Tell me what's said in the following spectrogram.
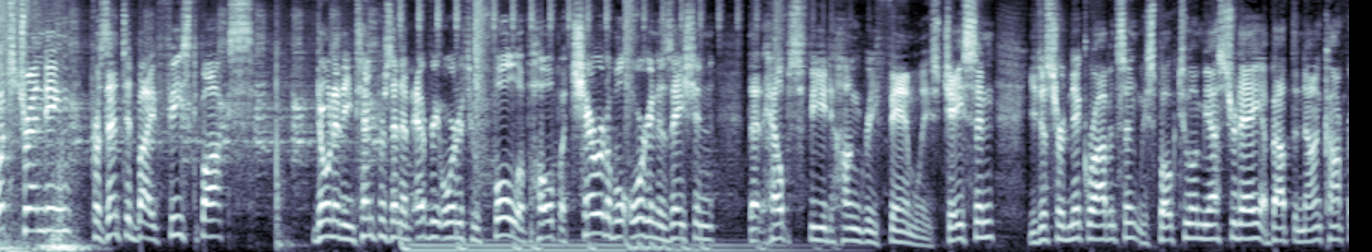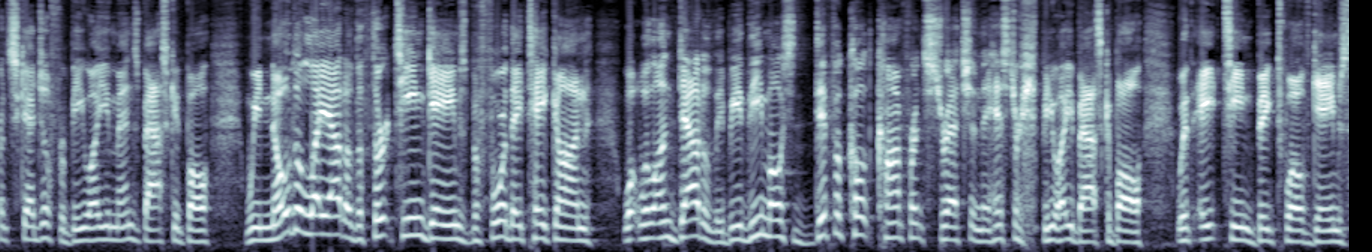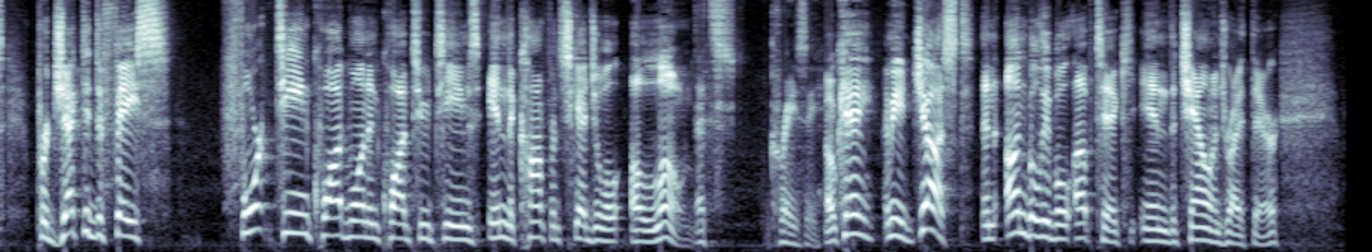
What's trending? Presented by Feastbox, donating 10% of every order to Full of Hope, a charitable organization that helps feed hungry families. Jason, you just heard Nick Robinson. We spoke to him yesterday about the non conference schedule for BYU men's basketball. We know the layout of the 13 games before they take on what will undoubtedly be the most difficult conference stretch in the history of BYU basketball with 18 Big 12 games projected to face 14 quad one and quad two teams in the conference schedule alone. That's crazy. Okay? I mean, just an unbelievable uptick in the challenge right there.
